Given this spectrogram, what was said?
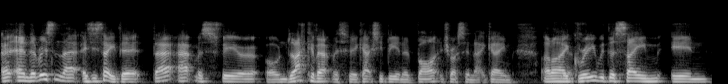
and, and, there isn't that, as you say, that that atmosphere or lack of atmosphere can actually be an advantage for us in that game. And I yes. agree with the same in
